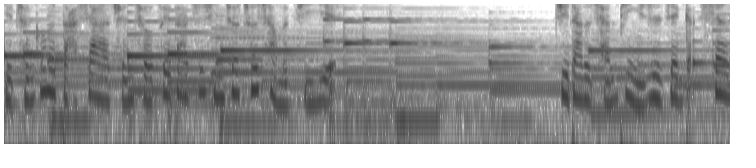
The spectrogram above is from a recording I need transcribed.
也成功的打下全球最大自行车车厂的基业。巨大的产品日渐改善，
